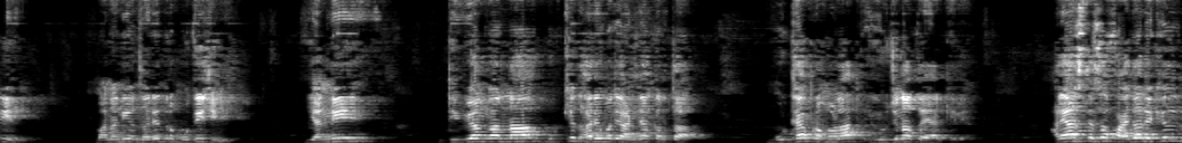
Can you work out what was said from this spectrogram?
माननीय नरेंद्र मोदीजी यांनी दिव्यांगांना मुख्य धारेमध्ये आणण्याकरता मोठ्या प्रमाणात योजना तयार केल्या. आणि आज त्याचा फायदा देखील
